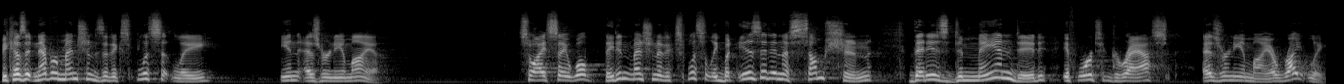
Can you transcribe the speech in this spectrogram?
Because it never mentions it explicitly in Ezra and Nehemiah. So I say, well, they didn't mention it explicitly, but is it an assumption that is demanded if we're to grasp Ezra and Nehemiah rightly?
